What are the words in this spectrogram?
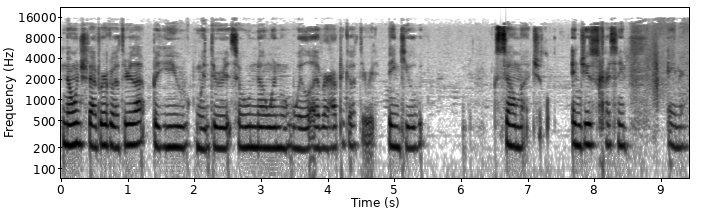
no one should ever go through that, but you went through it, so no one will ever have to go through it. Thank you so much. In Jesus Christ's name, amen.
